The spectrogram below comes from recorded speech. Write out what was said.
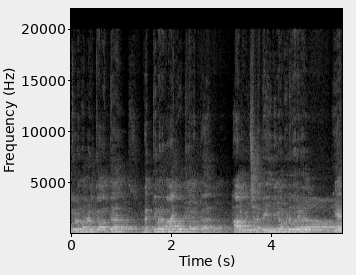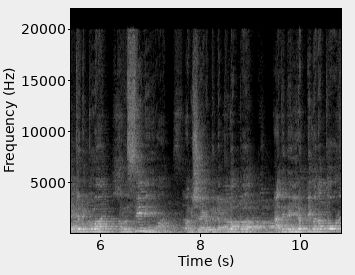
കുടുംബങ്ങൾക്കകത്ത് വ്യക്തിപരമായ ജീവിതത്തിനകത്ത് ആലോചിച്ച ദൈവിക വിടുതലുകൾ ഏറ്റെടുക്കുവാൻ റിസീവ് ചെയ്യുവാൻ അഭിഷേകത്തിന്റെ പുതപ്പ് അതിന്റെ ഇരട്ടി ബലത്തോട്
